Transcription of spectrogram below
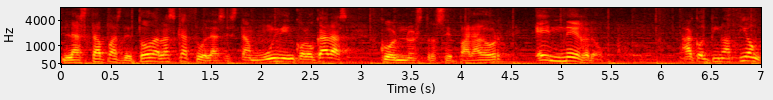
las tapas de todas las cazuelas están muy bien colocadas con nuestro separador en negro. A continuación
